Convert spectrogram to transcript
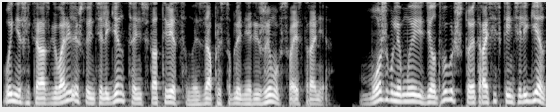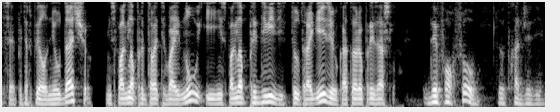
Вы несколько раз говорили, что интеллигенция несет ответственность за преступления режима в своей стране. Можем ли мы сделать вывод, что эта российская интеллигенция потерпела неудачу, не смогла предотвратить войну и не смогла предвидеть ту трагедию, которая произошла? They foresaw the tragedy.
